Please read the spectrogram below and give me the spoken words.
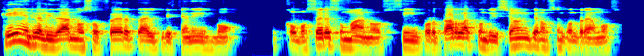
qué en realidad nos oferta el cristianismo como seres humanos, sin importar la condición en que nos encontremos,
